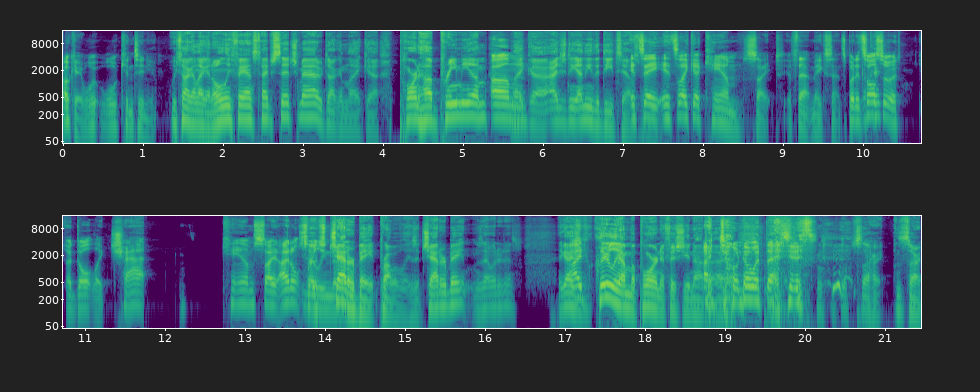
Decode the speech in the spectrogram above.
okay, we'll, we'll continue. We talking like an OnlyFans type stitch, Matt? Are we talking like uh, Pornhub Premium? Um, like uh, I just need I need the details. It's man. a it's like a cam site, if that makes sense. But it's Okay. also a adult like chat cam site. I don't so really it's know. Chaturbate probably. Is it Chaturbate? Is that what it is? The guys, I- clearly I'm a porn aficionado. I don't know what that is. I'm sorry. I'm sorry.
